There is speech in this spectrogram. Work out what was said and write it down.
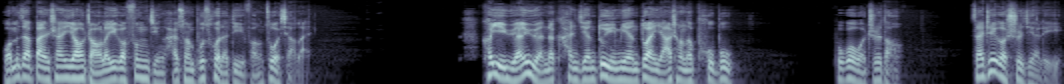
我们在半山腰找了一个风景还算不错的地方坐下来，可以远远的看见对面断崖上的瀑布。不过我知道，在这个世界里，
